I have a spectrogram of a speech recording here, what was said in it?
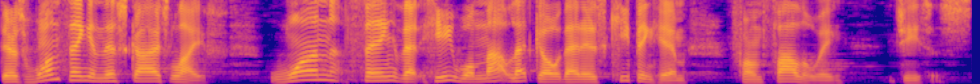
There's one thing in this guy's life, one thing that he will not let go that is keeping him from following Jesus.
